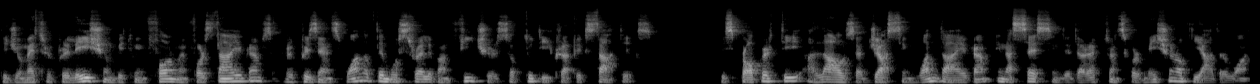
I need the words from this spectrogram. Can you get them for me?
The geometric relation between form and force diagrams represents one of the most relevant features of 2D graphic statics. This property allows adjusting one diagram and assessing the direct transformation of the other one.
